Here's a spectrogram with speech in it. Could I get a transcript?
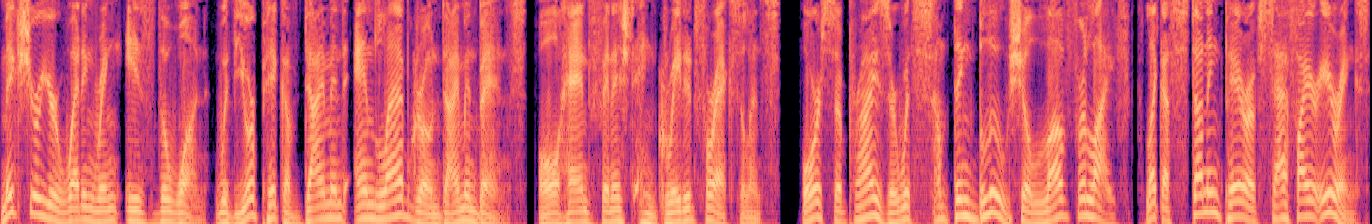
Make sure your wedding ring is the one with your pick of diamond and lab grown diamond bands, all hand finished and graded for excellence. Or surprise her with something blue she'll love for life, like a stunning pair of sapphire earrings.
